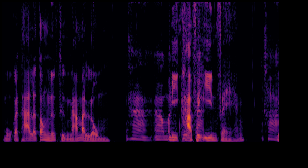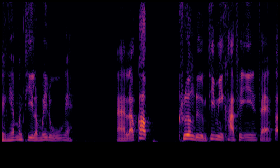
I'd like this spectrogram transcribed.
หมูกระทะแล้วต้องนึกถึงน้ำอัดลมค่ะอ่นมีคู่คาเฟอีนแฝงค่ะอย่างเงี้ยบางทีเราไม่รู้ไงอ่าแล้วก็เครื่องดื่มที่มีคาเฟอีนแฝงก็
